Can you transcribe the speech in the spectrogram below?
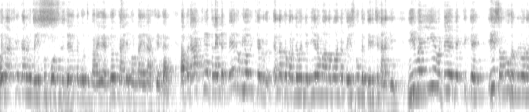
ഒരു രാഷ്ട്രീയക്കാരൻ ഫേസ്ബുക്ക് പോസ്റ്റിൽ ഇദ്ദേഹത്തെ കുറിച്ച് പറയുക എന്തോ കാര്യം ഉണ്ടായി രാഷ്ട്രീയക്കാരൻ? അപ്പൊ രാഷ്ട്രീയത്തിൽ എന്റെ പേര് ഉപയോഗിക്കരുത് എന്നൊക്കെ പറഞ്ഞു വലിയ വീരമാധവന്റെ ഫേസ്ബുക്കിൽ തിരിച്ചു കലക്കി. ഇവ ഈ വിട്ടിയ വ്യക്തിക്ക് ഈ സമൂഹത്തിനോട്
